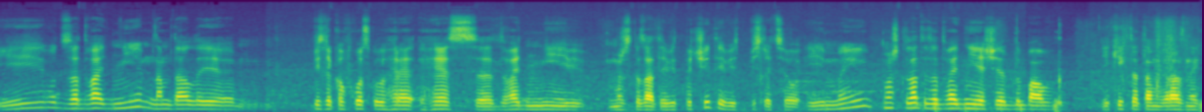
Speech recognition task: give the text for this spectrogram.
І от за два дні нам дали після Кавказького гре- ГЕС е, два дні, можна сказати, відпочити від після цього. І ми, можна сказати, за два дні я ще додав яких-то там різних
